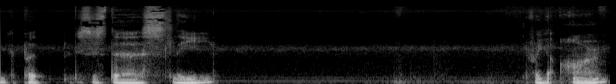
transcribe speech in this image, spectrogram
You can put this is the sleeve for your arm.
